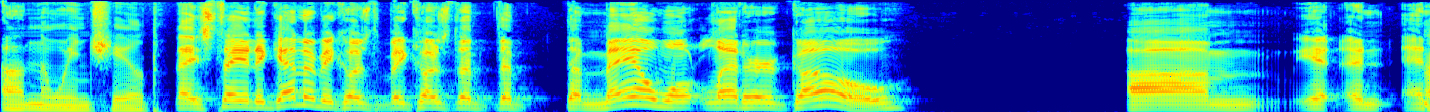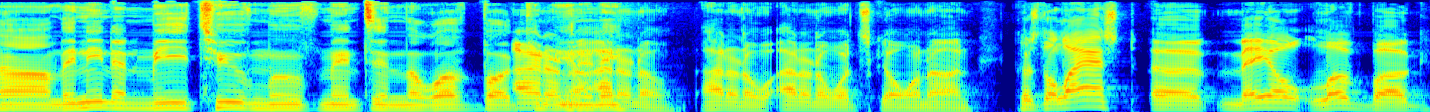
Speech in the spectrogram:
on the windshield. They stay together because because the, the, the male won't let her go. Um, it, and and Um, they need a Me Too movement in the love bug I don't know. I don't know. I don't know. I don't know what's going on because the last uh, male love bug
